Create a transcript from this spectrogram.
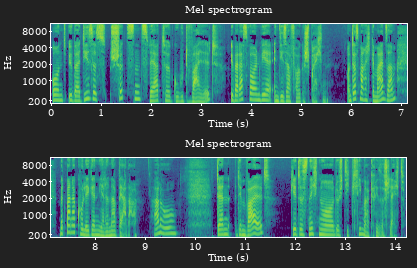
Und über dieses schützenswerte Gut Wald, über das wollen wir in dieser Folge sprechen. Und das mache ich gemeinsam mit meiner Kollegin Jelena Berner. Hallo. Denn dem Wald geht es nicht nur durch die Klimakrise schlecht.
